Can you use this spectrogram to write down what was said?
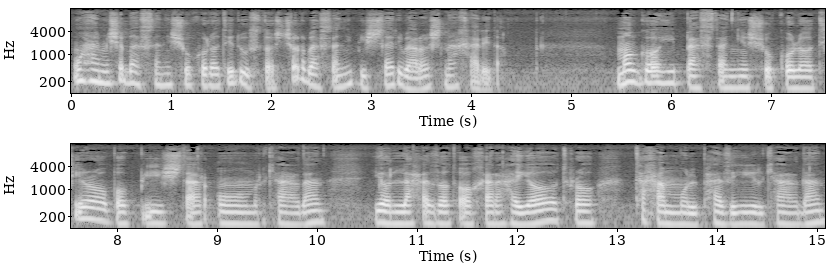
او همیشه بستنی شکلاتی دوست داشت چرا بستنی بیشتری براش نخریدم؟ ما گاهی بستنی شکلاتی را با بیشتر عمر کردن یا لحظات آخر حیات را تحمل پذیر کردن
